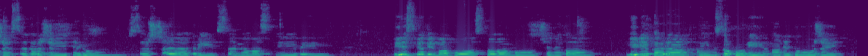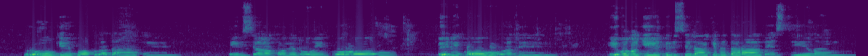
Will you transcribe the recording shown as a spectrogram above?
Боже Вседержителю, всещедрий, всемилостивий, і святим апостолам, мученикам і лікарям Твоїм заповів на недужий руки покладати і всяку недугу і хворобу виліковувати і володіти всілякими дарами зцілень.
